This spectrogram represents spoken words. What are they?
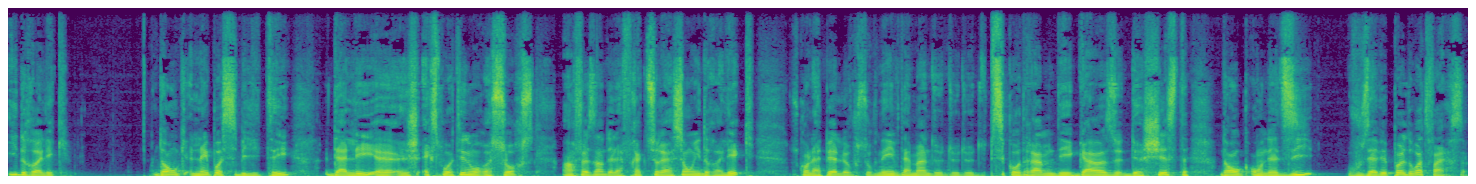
hydraulique. Donc, l'impossibilité d'aller euh, exploiter nos ressources en faisant de la fracturation hydraulique, ce qu'on appelle, vous vous souvenez évidemment du, du psychodrame des gaz de schiste. Donc, on a dit, vous n'avez pas le droit de faire ça.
